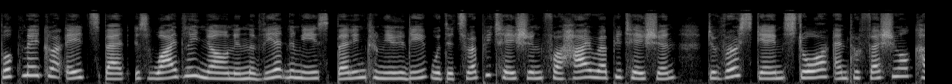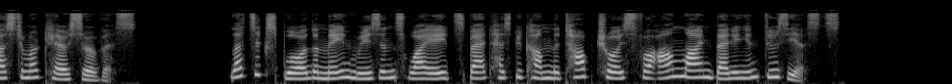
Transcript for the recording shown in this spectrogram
Bookmaker 8xbet is widely known in the Vietnamese betting community with its reputation for high reputation, diverse game store and professional customer care service. Let's explore the main reasons why 8xbet has become the top choice for online betting enthusiasts.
